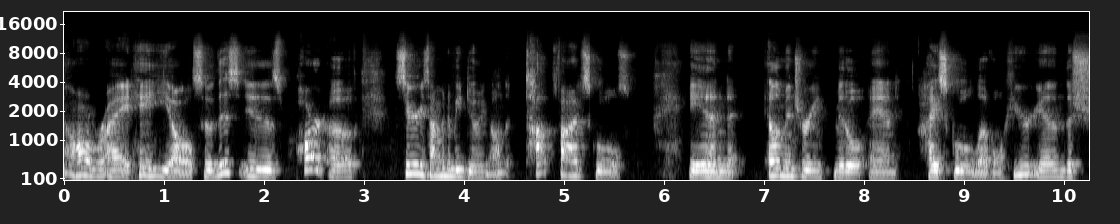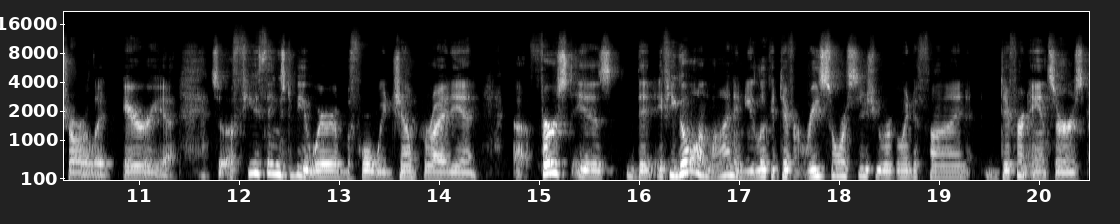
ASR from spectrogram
All right, hey y'all. So this is part of series I'm going to be doing on the top five schools in elementary, middle, and high school level here in the Charlotte area. So a few things to be aware of before we jump right in. Uh, first is that if you go online and you look at different resources, you are going to find different answers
